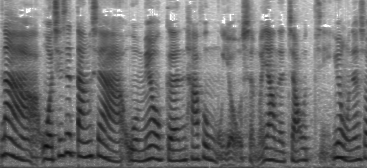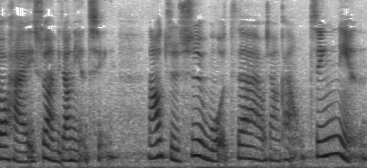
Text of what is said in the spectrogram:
那我其实当下我没有跟他父母有什么样的交集，因为我那时候还算比较年轻。然后只是我在我想想看，今年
